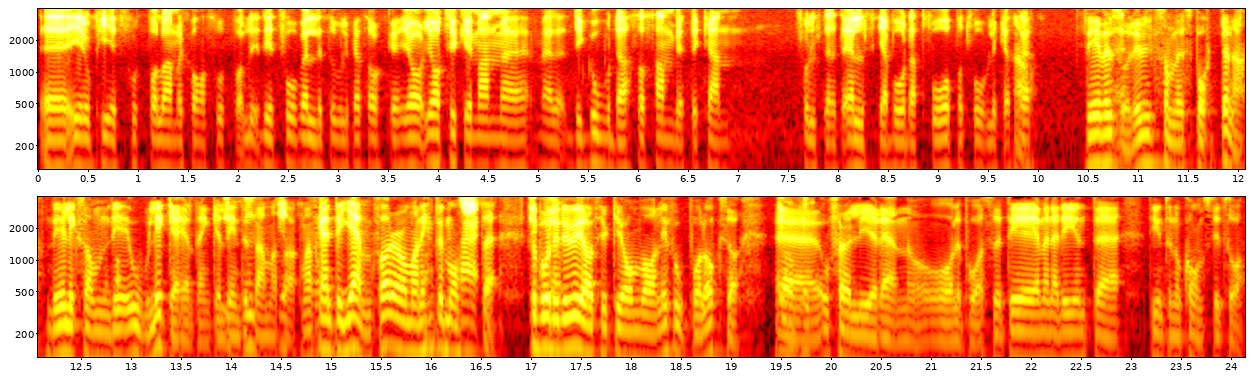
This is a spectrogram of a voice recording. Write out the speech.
eh, europeisk fotboll och amerikansk fotboll. Det, det, är två väldigt olika saker. Jag, jag tycker man med, med det goda så samvete kan fullständigt älska båda två på två olika ja. sätt. Det är väl så, det är lite som med sporterna. Det är liksom, det är olika helt enkelt, det är inte samma sak. Man ska inte jämföra om man inte måste. För både du och jag tycker ju om vanlig fotboll också. Eh, och följer den och, håller på. Så det, jag menar, det är ju inte, det är inte något konstigt så.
